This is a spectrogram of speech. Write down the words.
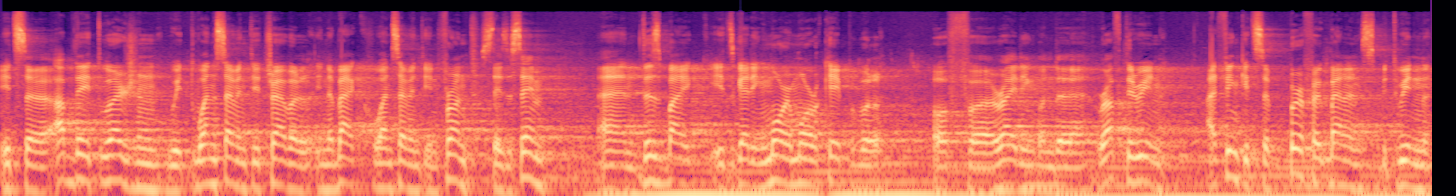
It's an update version with 170 travel in the back, 170 in front, stays the same. And this bike is getting more and more capable of uh, riding on the rough terrain. I think it's a perfect balance between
